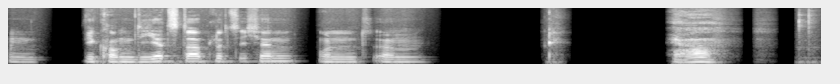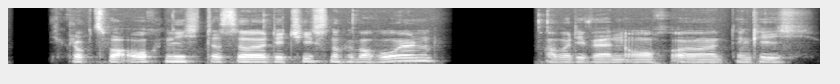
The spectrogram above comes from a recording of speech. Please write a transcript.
und wie kommen die jetzt da plötzlich hin? Und ähm, ja, ich glaube zwar auch nicht, dass sie die Chiefs noch überholen, aber die werden auch, äh, denke ich,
